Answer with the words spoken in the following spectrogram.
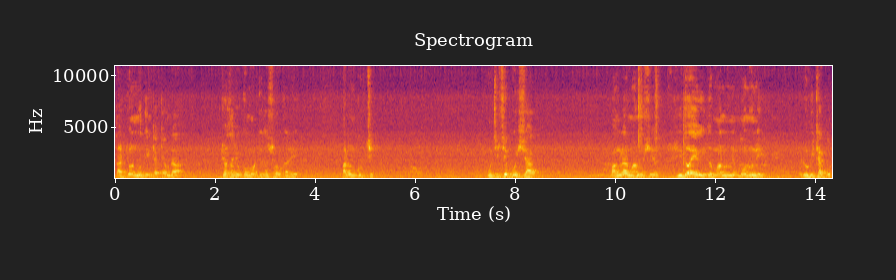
তার জন্মদিনটাকে আমরা যথাযোগ্য মর্যাদা সহকারে পালন করছি। পঁচিশে বৈশাখ বাংলার মানুষের হৃদয়ে মাননে মননে রবি ঠাকুর।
